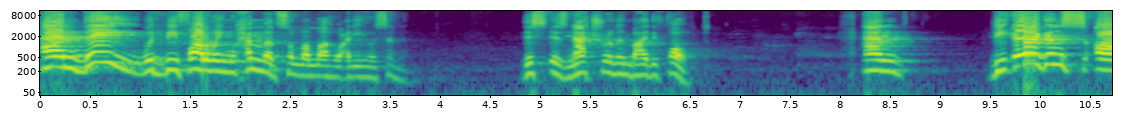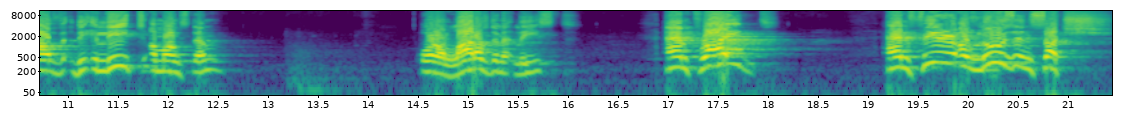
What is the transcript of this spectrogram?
and they would be following Muhammad sallallahu alaihi wasallam. This is natural and by default. And the arrogance of the elite amongst them, or a lot of them at least, and pride and fear of losing such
